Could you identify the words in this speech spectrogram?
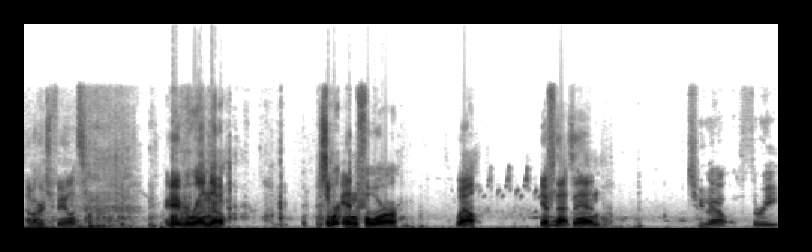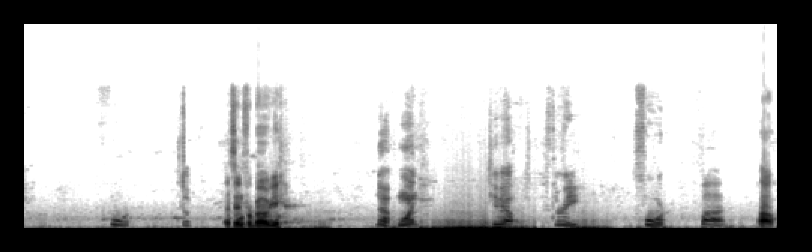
That'll hurt your feelings. I gave it a run though. So we're in for, well, if that's in, Two out, three, four. that's in for bogey. No, one, two out, three, four, five. Oh,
